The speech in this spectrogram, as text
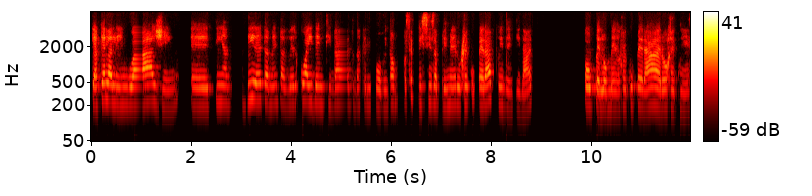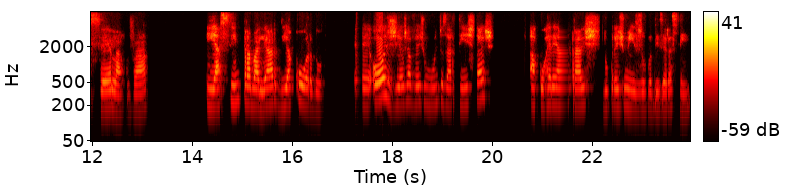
que aquela linguagem é, tinha diretamente a ver com a identidade daquele povo. Então, você precisa primeiro recuperar a tua identidade, ou pelo menos recuperar ou reconhecê-la, vá, e assim trabalhar de acordo. É, hoje eu já vejo muitos artistas a correrem atrás do prejuízo, vou dizer assim,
